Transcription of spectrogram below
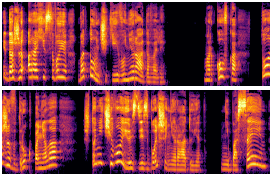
и даже арахисовые батончики его не радовали. Морковка тоже вдруг поняла, что ничего ее здесь больше не радует. Ни бассейн,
